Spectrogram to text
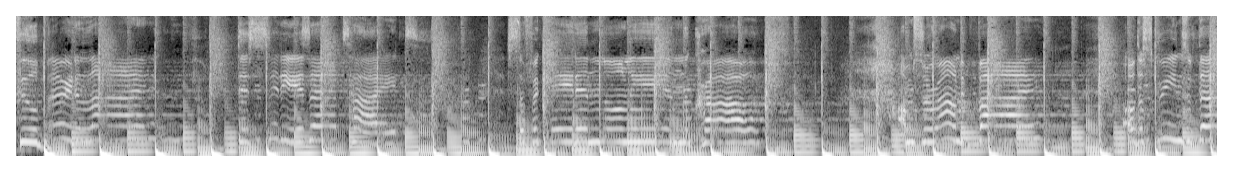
Feel buried alive. This city is tight. Suffocating, lonely in the crowd. I'm surrounded by all the screens of their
